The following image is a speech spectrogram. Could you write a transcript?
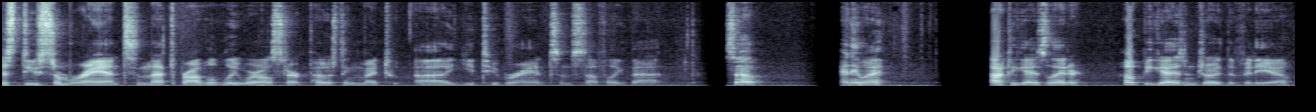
just do some rants. And that's probably where I'll start posting my uh, YouTube rants and stuff like that. So, anyway, talk to you guys later. Hope you guys enjoyed the video.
